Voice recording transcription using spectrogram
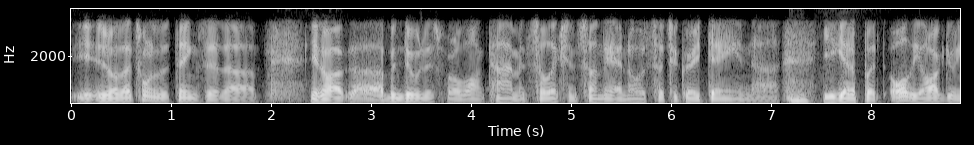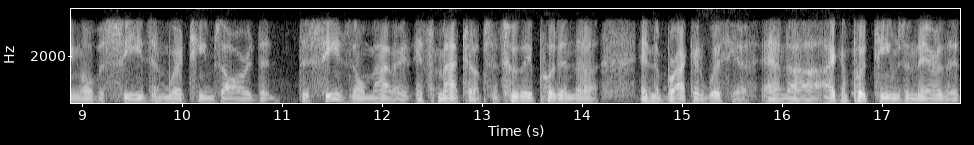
you know that's one of the things that uh, you know I've, uh, I've been doing this for a long time. And Selection Sunday, I know it's such a great day, and uh, mm-hmm. you get to put all the arguing over seeds and where teams are, that the seeds don't matter. It's matchups. It's who they put in the in the bracket with you. And uh, I can put teams in there that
